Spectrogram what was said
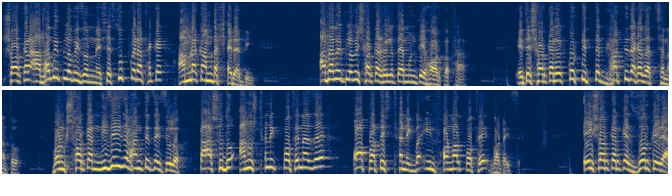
সরকার আধা বিপ্লবী জন্য সে চুপ করে থাকে, আমরা কামটা সেরা দিই। আধা বিপ্লবী সরকার হইলে তো এমনটি হওয়ার কথা। এতে সরকারের কর্তৃত্বের ঘাটতি দেখা যাচ্ছে না তো। বরং সরকার নিজেই যে ভাঙতে চাইছিল, তা শুধু আনুষ্ঠানিক পথে না যে অপ্রাতিষ্ঠানিক বা ইনফর্মাল পথে ঘটাইছে। এই সরকারকে জোর কইরা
